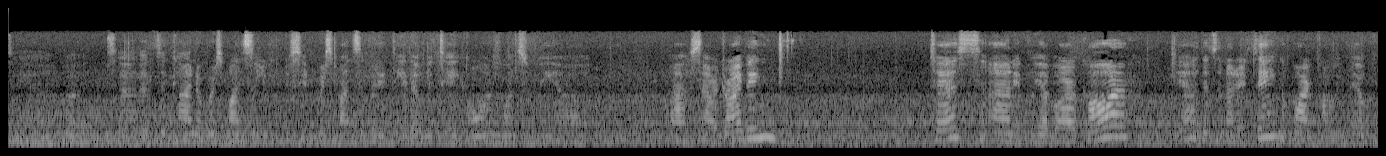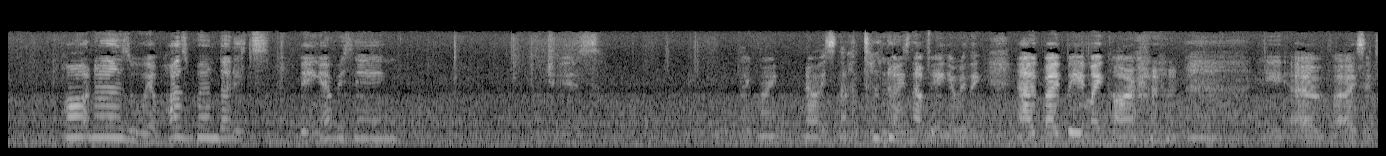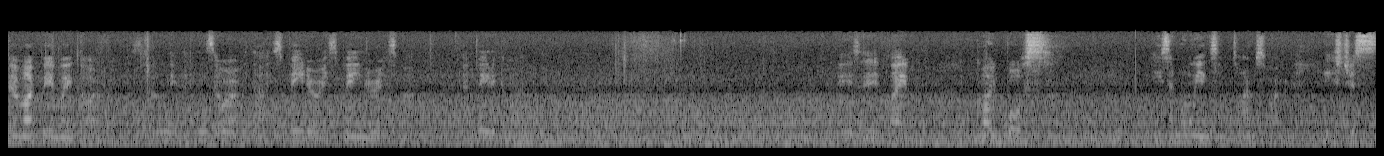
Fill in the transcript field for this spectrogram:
So yeah, but uh, that's the kind of responsibility responsibility that we take on once we uh, pass our driving test, and if we have our car, yeah, that's another thing. Apart from if we have partners or we have husband that is paying everything, which is like mine. No, it's not. no, he's not paying everything. I, I pay my car. he, uh, I said to him, I pay my car. So yeah, he's alright with that. He's paid the rest, paying the rest, but I pay the car. He's uh, my my boss. He's annoying sometimes, but he's just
